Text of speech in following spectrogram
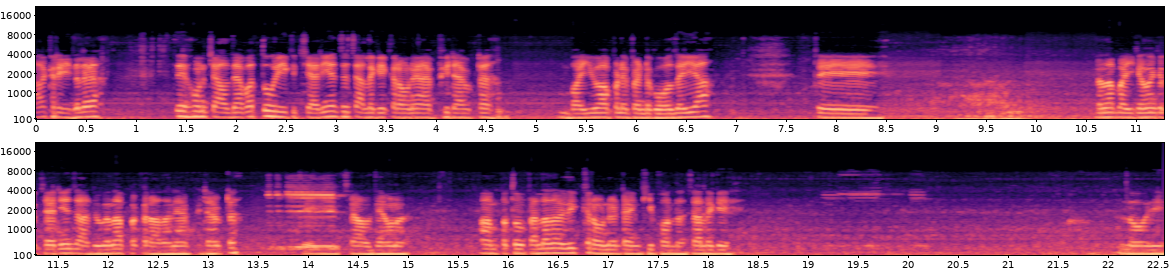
ਆ ਖਰੀਦ ਲਿਆ। ਤੇ ਹੁਣ ਚੱਲਦੇ ਆਪਾਂ ਧੂਰੀ ਕਚਹਿਰੀਆਂ 'ਚ ਚੱਲ ਕੇ ਕਰਾਉਣੇ ਆ ਐਫੀਡੈਵਿਟ ਬਾਈ ਉਹ ਆਪਣੇ ਪਿੰਡ ਕੋਲ ਦਾ ਹੀ ਆ। ਤੇ ਕਹਿੰਦਾ ਬਾਈ, ਕਹਿੰਦਾ ਕਚਹਿਰੀਆਂ ਜਾ ਜੂ ਕਹਿੰਦਾ ਆਪਾਂ ਕਰਾ ਦਿੰਦੇ ਆ ਐਫੀਡੈਵਿਟ ਤੇ ਚੱਲਦੇ ਆ ਹੁਣ। ਪੰਪ ਤੋਂ ਪਹਿਲਾਂ ਤਾਂ ਇਹਦੀ ਕਰਾਉਣੇ ਟੈਂਕੀ ਫੁੱਲ ਚੱਲ ਗਏ। ਲੋ ਜੀ,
